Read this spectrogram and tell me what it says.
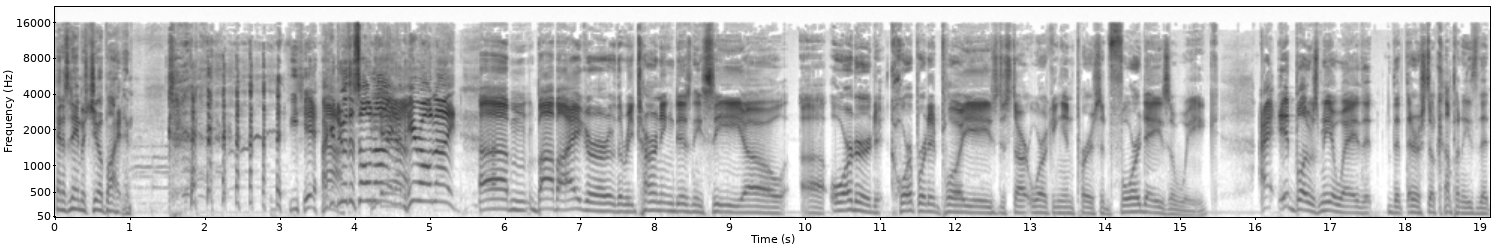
and his name is Joe Biden. Yeah. I can do this all night. Yeah. I'm here all night. Um, Bob Iger, the returning Disney CEO, uh, ordered corporate employees to start working in person four days a week. I, it blows me away that, that there are still companies that,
